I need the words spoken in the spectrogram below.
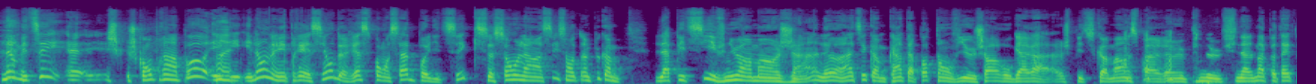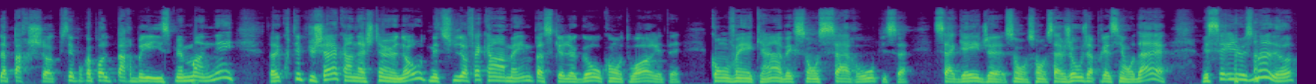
Non, mais tu sais, euh, je, je, comprends pas. Et, là, on a l'impression de responsables politiques qui se sont lancés. Ils sont un peu comme l'appétit est venu en mangeant, là. Hein, tu sais, comme quand tu apportes ton vieux char au garage, puis tu commences par un pneu, finalement peut-être le pare-choc, tu sais, pourquoi pas le pare-brise. Mais à un moment donné, ça va coûter plus cher qu'en acheter un autre, mais tu l'as fait quand même parce que le gars au comptoir était convaincant avec son sarreau puis sa, sa gauge, son, son, sa jauge à pression d'air. Mais sérieusement, là,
